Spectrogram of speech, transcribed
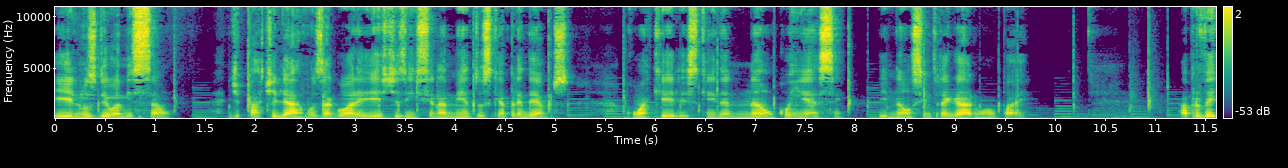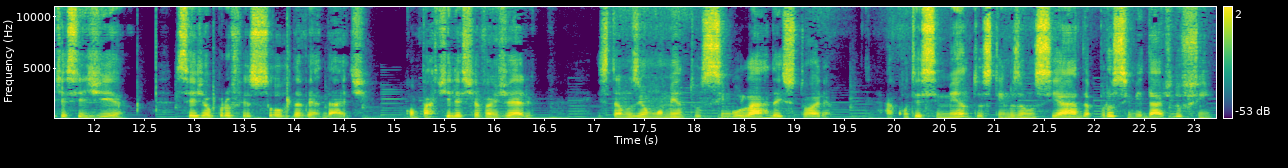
E ele nos deu a missão de partilharmos agora estes ensinamentos que aprendemos com aqueles que ainda não conhecem e não se entregaram ao Pai. Aproveite esse dia, seja o professor da verdade Compartilhe este Evangelho. Estamos em um momento singular da história. Acontecimentos têm nos anunciado a proximidade do fim.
